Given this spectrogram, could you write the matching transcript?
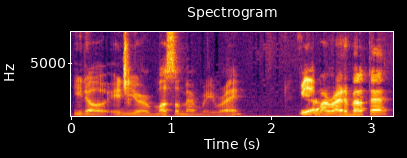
you know, in your muscle memory, right? Yeah. Am I right about that?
